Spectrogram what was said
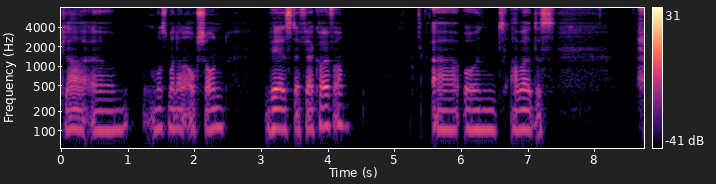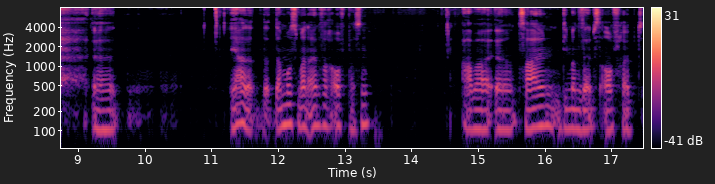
Klar ähm, muss man dann auch schauen, wer ist der Verkäufer. Äh, und aber das äh, ja, da, da, muss man einfach aufpassen. Aber äh, Zahlen, die man selbst aufschreibt,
